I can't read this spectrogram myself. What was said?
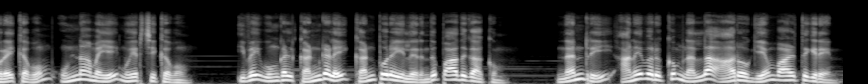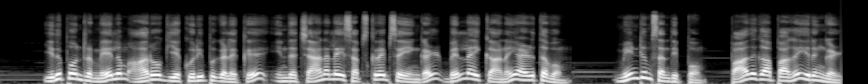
குறைக்கவும் உண்ணாமையை முயற்சிக்கவும். இவை உங்கள் கண்களை கண்புரையிலிருந்து பாதுகாக்கும். நன்றி. அனைவருக்கும் நல்ல ஆரோக்கியம் வாழ்த்துகிறேன். இதுபோன்ற மேலும் ஆரோக்கிய குறிப்புகளுக்கு இந்த சேனலை சப்ஸ்கிரைப் செய்யுங்கள். பெல் ஐக்கானை அழுத்தவும். மீண்டும் சந்திப்போம். பாதுகாப்பாக இருங்கள்.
